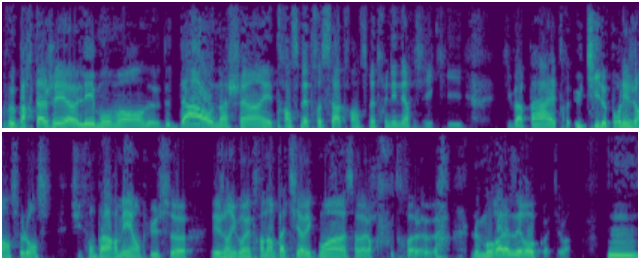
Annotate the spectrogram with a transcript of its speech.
veut partager euh, les moments de, de, down, machin, et transmettre ça, transmettre une énergie qui qui va pas être utile pour les gens selon s'ils sont pas armés en plus. Euh, les gens ils vont être en empathie avec moi, ça va leur foutre le, moral à zéro, quoi, tu vois. Hmm.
